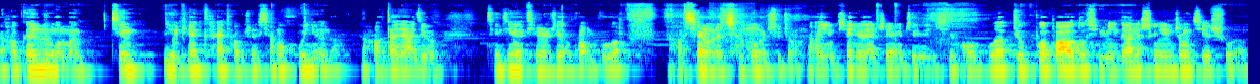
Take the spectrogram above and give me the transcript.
然后跟我们镜影片开头是相互呼应的。然后大家就。静静的听着这个广播，然后陷入了沉默之中，然后影片就在这这个一些广播就播报录取名单的声音中结束了。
